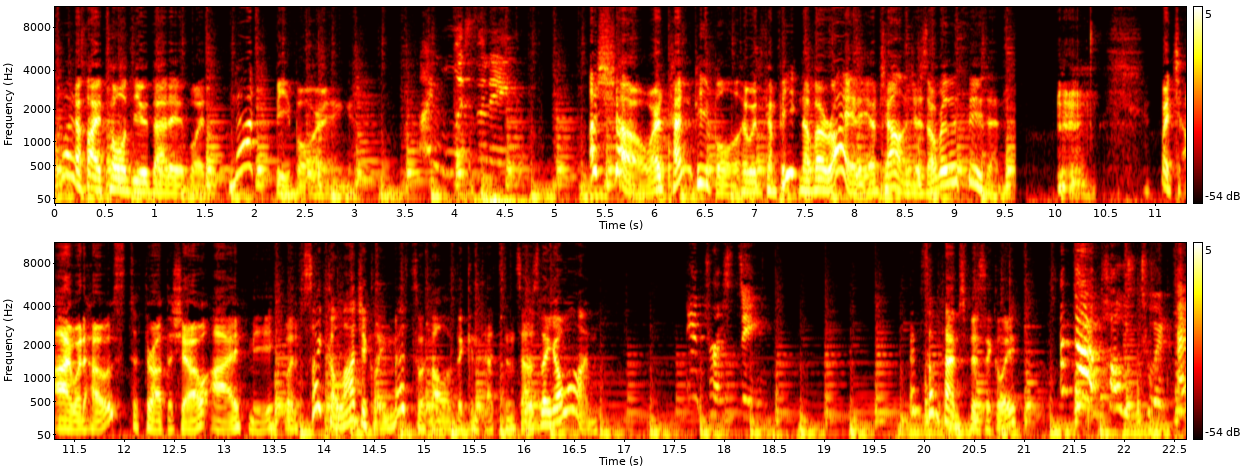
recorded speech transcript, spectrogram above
What if I told you that it would not be boring? I'm listening. A show where 10 people who would compete in a variety of challenges over the season which I would host throughout the show. I, me, would psychologically mess with all of the contestants as they go on, Interesting. Sometimes physically. I'm not opposed to it. I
